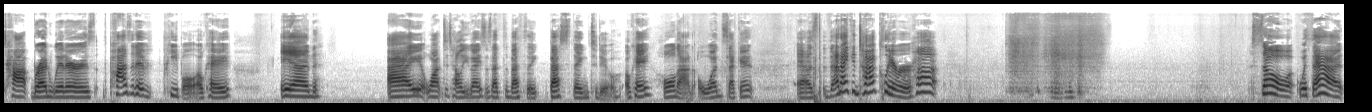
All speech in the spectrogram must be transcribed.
top breadwinners, positive people, okay? And I want to tell you guys is that's the best thing best thing to do. Okay? Hold on one second. As then I can talk clearer, huh? So, with that,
